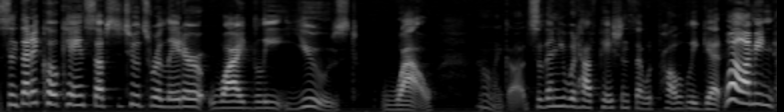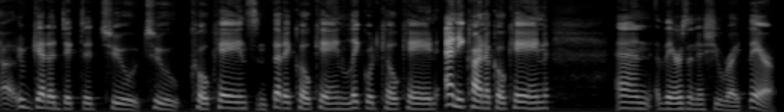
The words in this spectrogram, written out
Synthetic cocaine substitutes were later widely used. Wow. Oh my God. So then you would have patients that would probably get, well, I mean, uh, get addicted to, to cocaine, synthetic cocaine, liquid cocaine, any kind of cocaine. And there's an issue right there.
